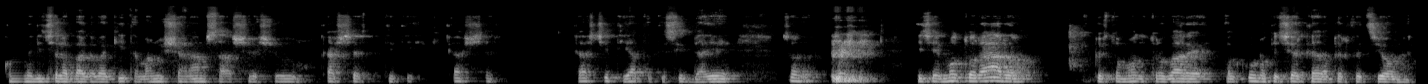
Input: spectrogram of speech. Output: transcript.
come dice la Bhagavad Gita, Manushanam Sashreshu Kashtiti Kashchitiyatati Siddhaye. Dice, è molto raro in questo modo trovare qualcuno che cerca la perfezione.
